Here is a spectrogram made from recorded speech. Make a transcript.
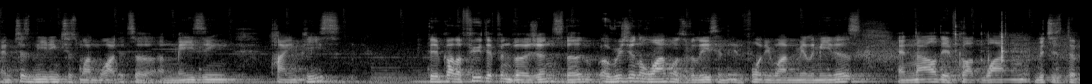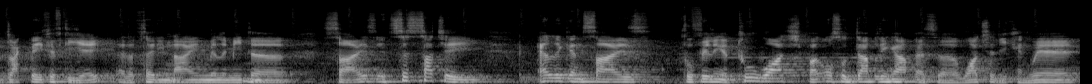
and just needing just one watch. It's an amazing timepiece. They've got a few different versions. The original one was released in, in 41 millimeters, and now they've got one which is the Black Bay 58 at a 39 millimeter size. It's just such a elegant size, fulfilling a two watch, but also doubling up as a watch that you can wear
